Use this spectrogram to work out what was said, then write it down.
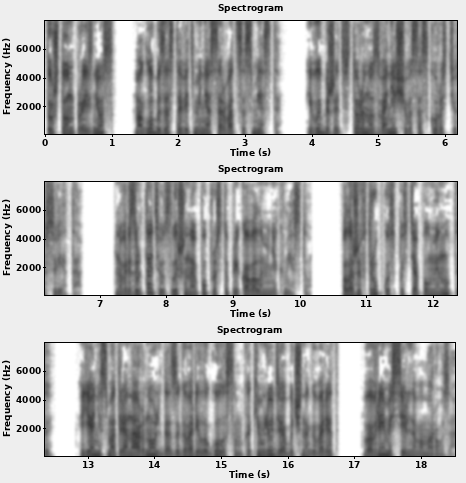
То, что он произнес, могло бы заставить меня сорваться с места и выбежать в сторону звонящего со скоростью света. Но в результате услышанное попросту приковало меня к месту. Положив трубку спустя полминуты, я, несмотря на Арнольда, заговорила голосом, каким люди обычно говорят во время сильного мороза.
